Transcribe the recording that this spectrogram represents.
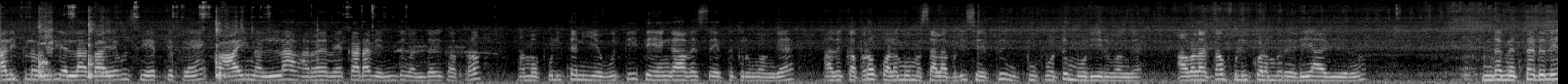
தாளிப்பில் வந்து எல்லா காயவும் சேர்த்துட்டேன். காய் நல்லா அரை வேக்காடாக வெந்து வந்ததுக்கப்புறம் நம்ம புளித்தண்ணியை ஊற்றி தேங்காவை சேர்த்துக்கிருவோங்க. அதுக்கப்புறம் குழம்பு மசாலா பொடி சேர்த்து உப்பு போட்டு மூடிடுவோங்க அவ்வளோதான் புளிக்குழம்பு ரெடி ஆகிரும். இந்த மெத்தடிலே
